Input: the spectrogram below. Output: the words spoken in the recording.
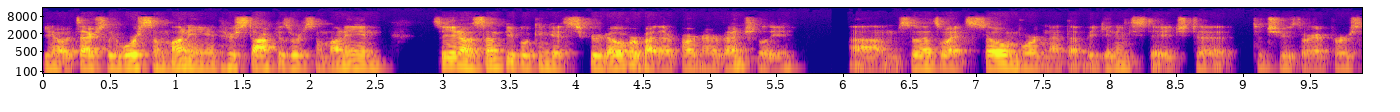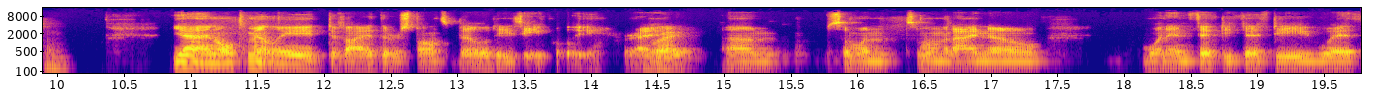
you know, it's actually worth some money. Their stock is worth some money. And so, you know, some people can get screwed over by their partner eventually. Um, so that's why it's so important at that beginning stage to to choose the right person. Yeah, and ultimately divide the responsibilities equally, right? Right. Um, someone someone that I know went in 50-50 with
